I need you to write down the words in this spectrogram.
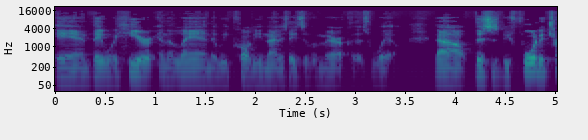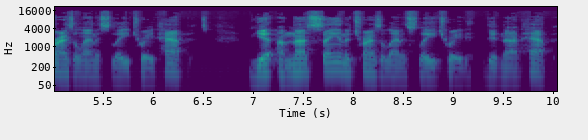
and they were here in the land that we call the United States of America as well. Now, this is before the transatlantic slave trade happens. Yet, I'm not saying the transatlantic slave trade did not happen.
